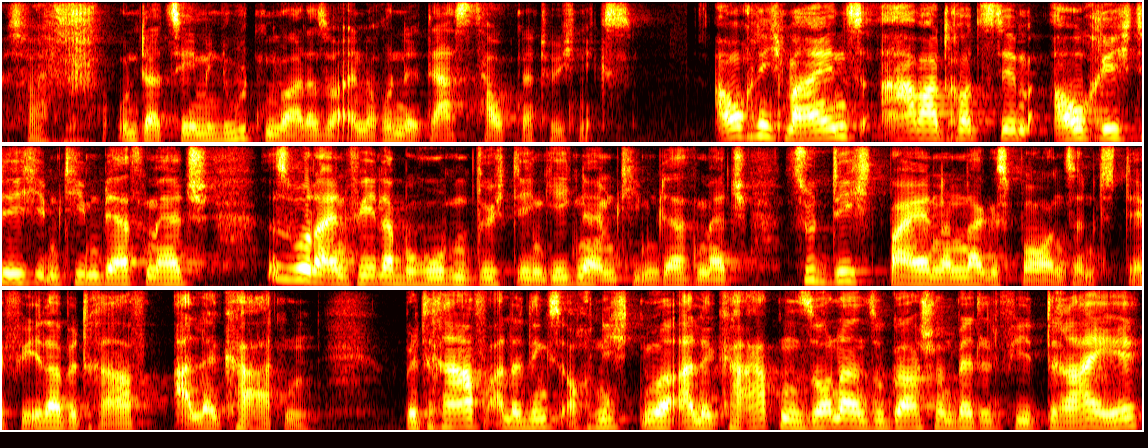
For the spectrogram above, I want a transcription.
was war, unter 10 Minuten war da so eine Runde. Das taugt natürlich nichts. Auch nicht meins, aber trotzdem auch richtig im Team Deathmatch. Es wurde ein Fehler behoben, durch den Gegner im Team Deathmatch zu dicht beieinander gespawnt sind. Der Fehler betraf alle Karten. Betraf allerdings auch nicht nur alle Karten, sondern sogar schon Battlefield 3.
